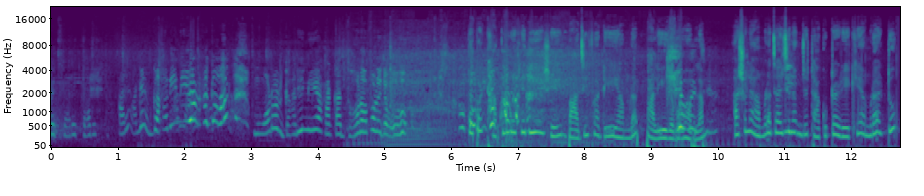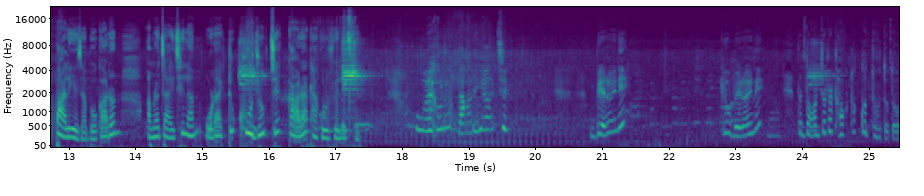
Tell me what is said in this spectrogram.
আরেকটা আরেকটা আরেকটা। আরে আগে গাড়ি নিয়ে আঁকা। মোড়র গাড়ি নিয়ে আঁকা ধরা পড়ে যাব। তারপর ঠাকুর রেখে দিয়ে এসে বাজি ফাটিয়ে আমরা পালিয়ে যাব ভাবলাম। আসলে আমরা চাইছিলাম যে ঠাকুরটা রেখে আমরা একটু পালিয়ে যাব কারণ আমরা চাইছিলাম ওরা একটু খুঁজুক যে কারা ঠাকুর ফেলেছে। ও এখনও দাঁড়িয়ে আছে। বেরোয়নি? কেউ বেরোয়নি? তা দরজাটা ঠক ঠক করতে হতো তো।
